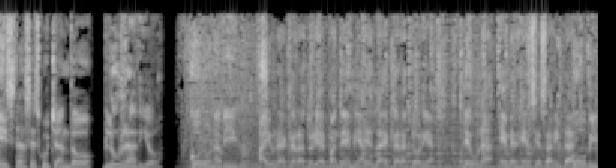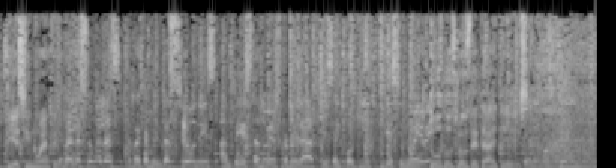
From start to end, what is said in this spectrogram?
Estás escuchando Blue Radio. Coronavirus. Hay una declaratoria de pandemia, es la declaratoria de una emergencia sanitaria. COVID-19. En relación a las recomendaciones ante esta nueva enfermedad que es el COVID-19. Todos los detalles. Tenemos que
